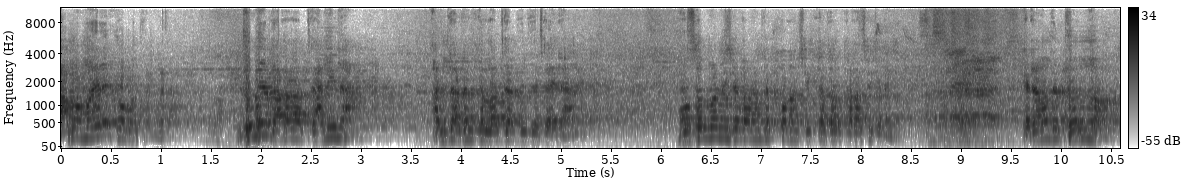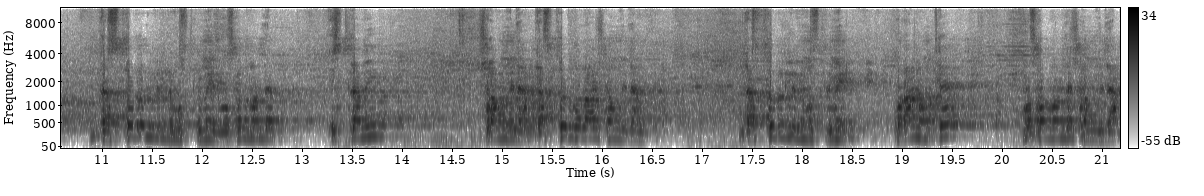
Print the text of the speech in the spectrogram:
বাবা মায়ের খবর থাকবে না। দুনিয়া তারা জানি না। আমি তাদেরকে লজ্জা দিতে চাই না। মুসলমান হিসেবে আমাদের কোরআন শিক্ষা দরকার আছে কি এটা আমাদের ধর্ম দাস্তুরুল মুসলিমিন, মুসলমানদের ইসলামী সংবিধান। দাস্তুর বলা হয় সংবিধান। দাস্তুরুল মুসলিমিন, কোরআন হচ্ছে মুসলমানদের সংবিধান।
